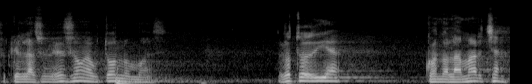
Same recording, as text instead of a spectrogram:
porque las universidades son autónomas. El otro día, cuando la marcha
